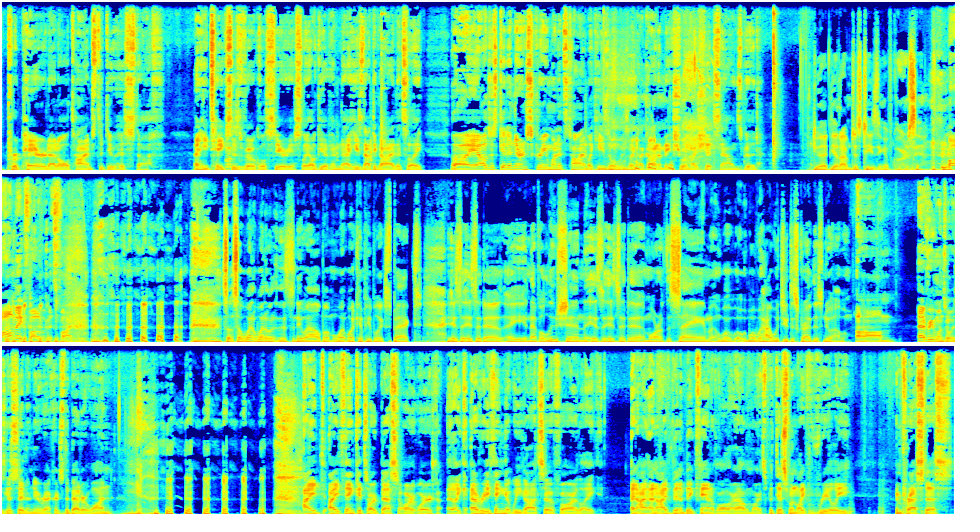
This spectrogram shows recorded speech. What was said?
prepared at all times to do his stuff, and he takes his vocals seriously. I'll give him that. He's not the guy that's like, oh yeah, I'll just get in there and scream when it's time. Like he's always like, I gotta make sure my shit sounds good. good. Good. I'm just teasing, of course. Yeah. Well, I'll make fun of him. It's fine. So, so what? What this new album? What? What can people expect? Is is it a, a an evolution? Is is it a, more of the same? What, what, how would you describe this new album? Um, everyone's always gonna say the new record's the better one. I I think it's our best artwork. Like everything that we got so far, like, and I and I've been a big fan of all our album arts, but this one like really impressed us.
